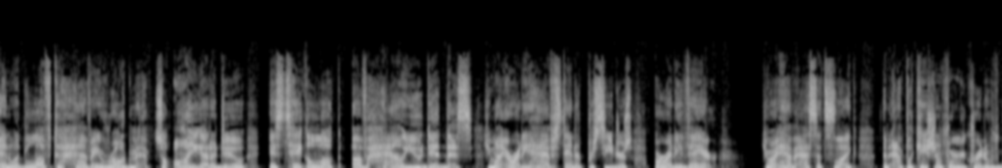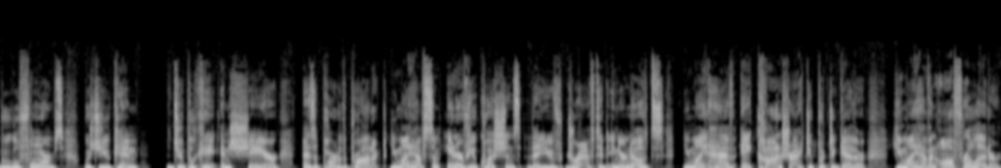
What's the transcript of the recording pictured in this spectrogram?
and would love to have a roadmap. So all you got to do is take a look of how you did this. You might already have standard procedures already there. You might have assets like an application form you created with Google Forms, which you can duplicate and share as a part of the product. You might have some interview questions that you've drafted in your notes. You might have a contract you put together. You might have an offer letter,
